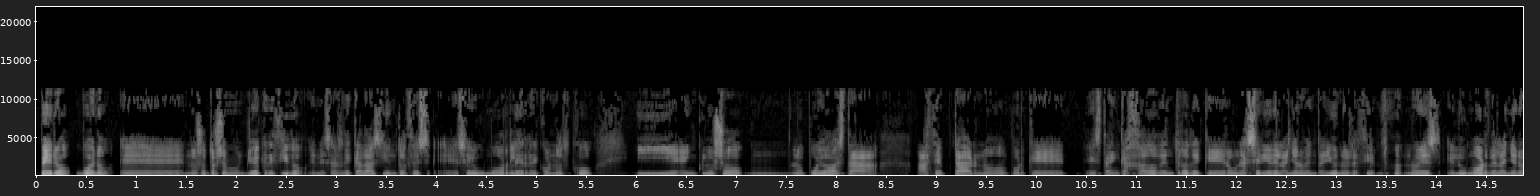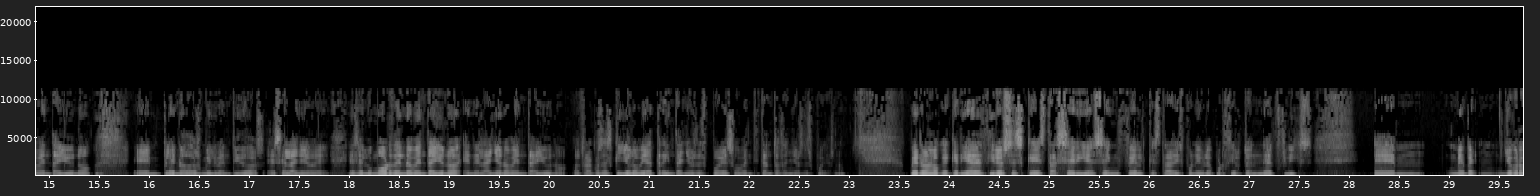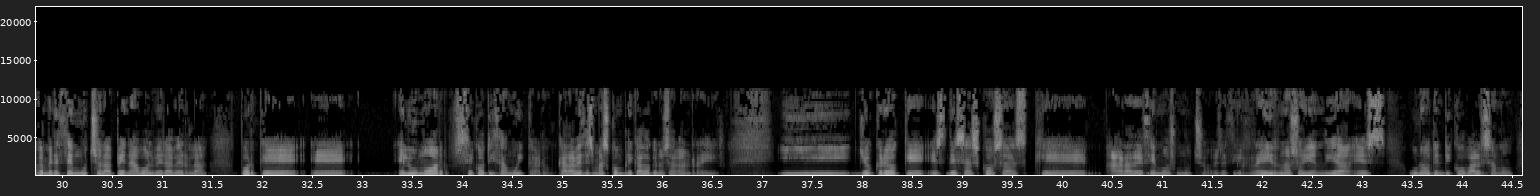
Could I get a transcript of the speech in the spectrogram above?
Pero bueno, eh, nosotros yo he crecido en esas décadas y entonces ese humor le reconozco y, e incluso mm, lo puedo hasta aceptar, ¿no? Porque está encajado dentro de que era una serie del año 91, es decir, no, es el humor del año 91 en pleno 2022, es el año de es el humor del 91 en el año 91. Otra cosa es que yo lo vea 30 años después o veintitantos años después, ¿no? Pero lo que quería deciros es que esta serie Seinfeld, que está disponible por cierto en Netflix, eh, yo creo que merece mucho la pena volver a verla porque eh, el humor se cotiza muy caro. Cada vez es más complicado que nos hagan reír. Y yo creo que es de esas cosas que agradecemos mucho. Es decir, reírnos hoy en día es un auténtico bálsamo.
